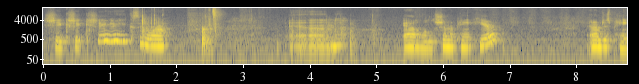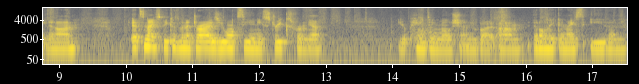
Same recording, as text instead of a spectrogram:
Shake, shake, shake, Senora. And add a little shimmer paint here. And I'm just painting it on. It's nice because when it dries, you won't see any streaks from your, your painting motion, but um, it'll make a nice even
